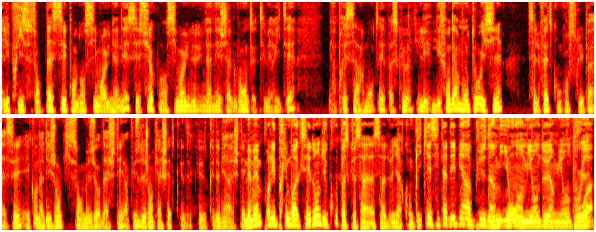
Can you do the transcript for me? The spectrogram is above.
Les prix se sont tassés pendant six mois, une année. C'est sûr, pendant six mois, une, année, chaque vente était méritée. Mais après, ça a remonté parce que les, les fondamentaux ici, c'est le fait qu'on construit pas assez et qu'on a des gens qui sont en mesure d'acheter, à plus de gens qui achètent que de, que, de bien acheter. Mais même pour les primo-accédants, du coup, parce que ça, ça va devenir compliqué. Si tu as des biens à plus d'un million, un million deux, un million trois,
